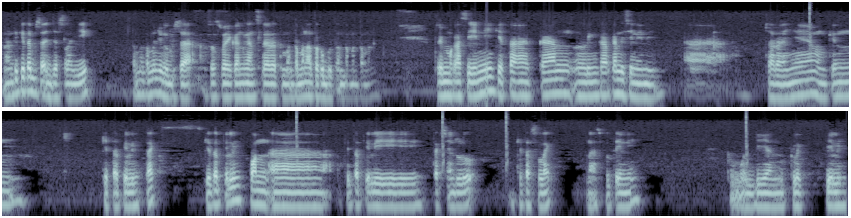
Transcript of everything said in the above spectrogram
Nanti kita bisa adjust lagi. Teman-teman juga bisa sesuaikan dengan selera teman-teman atau kebutuhan teman-teman. Terima kasih ini kita akan lingkarkan di sini nih. Nah, caranya mungkin kita pilih teks, kita pilih font, uh, kita pilih teksnya dulu, kita select. Nah, seperti ini kemudian klik pilih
